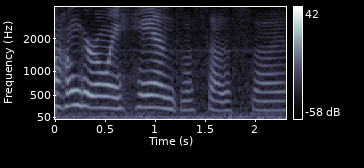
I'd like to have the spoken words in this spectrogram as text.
a hunger only hands must satisfy.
